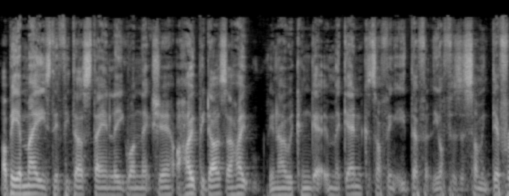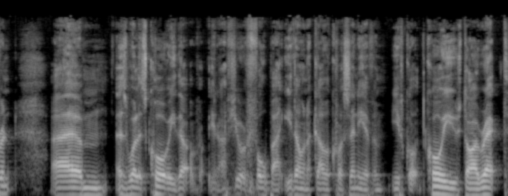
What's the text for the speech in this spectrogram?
I'll be amazed if he does stay in League One next year. I hope he does. I hope you know we can get him again because I think he definitely offers us something different, um, as well as Corey. That you know, if you're a fullback, you don't want to go across any of them. You've got Corey who's direct,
